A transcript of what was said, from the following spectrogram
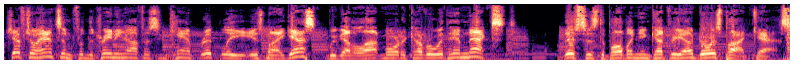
Jeff Johanson from the training office in Camp Ripley is my guest. We've got a lot more to cover with him next. This is the Paul Bunyan Country Outdoors Podcast.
